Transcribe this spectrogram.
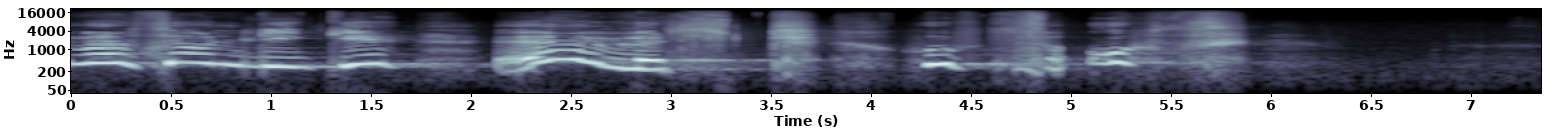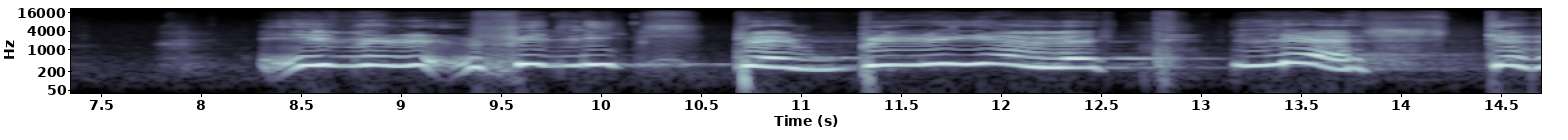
vad som ligger överst oss. I Filipperbrevet läste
